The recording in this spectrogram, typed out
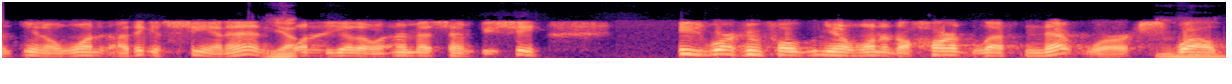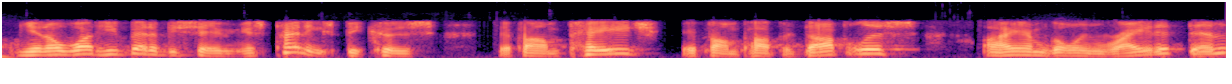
uh, you know one. I think it's CNN, yep. one of the other MSNBC he's working for you know one of the hard left networks. Mm-hmm. Well, you know what? He better be saving his pennies because if I'm Page, if I'm Papadopoulos, I am going right at them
